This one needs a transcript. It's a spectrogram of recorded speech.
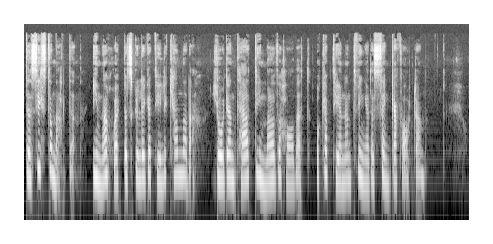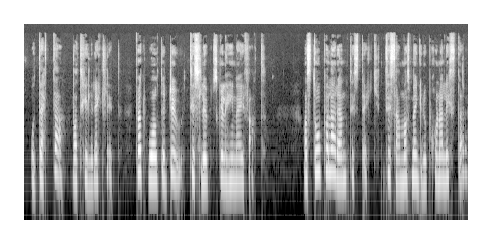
Den sista natten, innan skeppet skulle lägga till i Kanada, låg det en tät dimma över havet och kaptenen tvingades sänka farten. Och detta var tillräckligt för att Walter Dew till slut skulle hinna ifatt. Han stod på Larentis däck tillsammans med en grupp journalister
